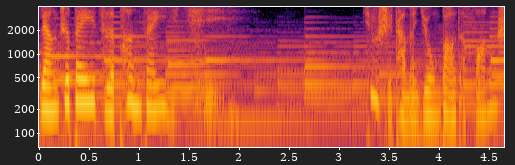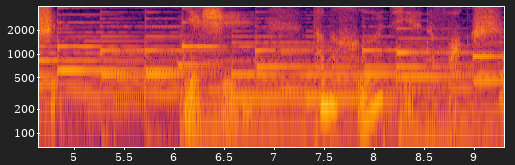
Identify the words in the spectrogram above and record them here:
两只杯子碰在一起，就是他们拥抱的方式。也是他们和解的方式。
